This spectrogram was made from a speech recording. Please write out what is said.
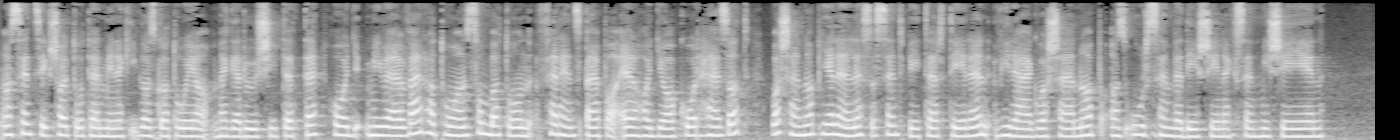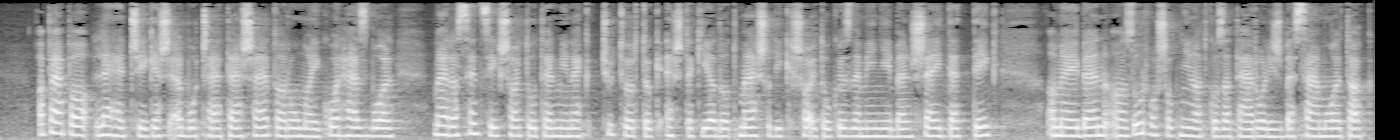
A Szentszék sajtótermének igazgatója megerősítette, hogy mivel várhatóan szombaton Ferenc pápa elhagyja a kórházat, vasárnap jelen lesz a Szent Péter téren virágvasárnap az Úr szenvedésének szentmiséjén. A pápa lehetséges elbocsátását a római kórházból már a Szentszék sajtótermének csütörtök este kiadott második sajtóközleményében sejtették, amelyben az orvosok nyilatkozatáról is beszámoltak.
